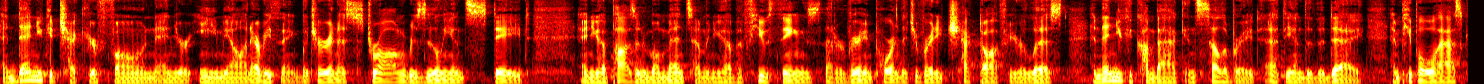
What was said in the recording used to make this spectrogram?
And then you could check your phone and your email and everything, but you're in a strong, resilient state and you have positive momentum and you have a few things that are very important that you've already checked off your list. And then you could come back and celebrate at the end of the day. And people will ask,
